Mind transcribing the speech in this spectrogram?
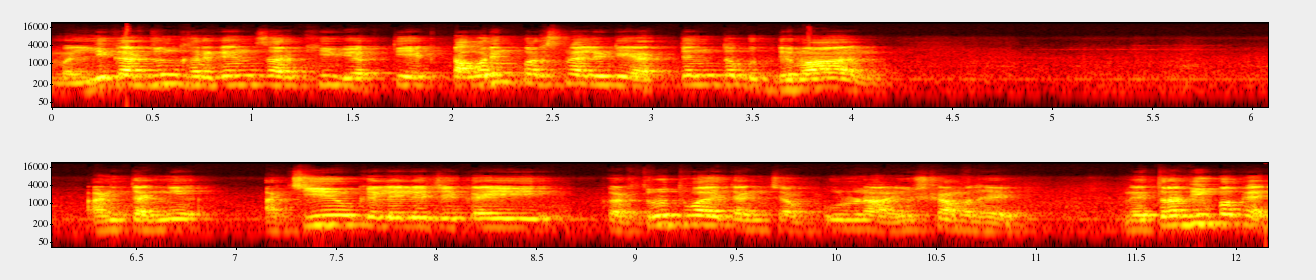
मल्लिकार्जुन खरगेंसारखी व्यक्ती एक टॉवरिंग पर्सनॅलिटी अत्यंत बुद्धिमान. आणि त्यांनी अचीव केलेले जे काही कर्तृत्व आहे त्यांच्या पूर्ण आयुष्यामध्ये नेत्रदीपक आहे.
